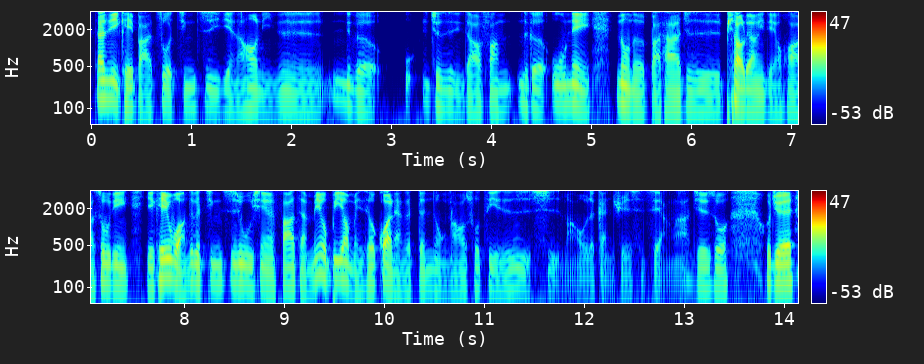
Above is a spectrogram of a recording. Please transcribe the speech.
但是你可以把它做精致一点，然后你那那个。就是你知道，放那个屋内弄得把它就是漂亮一点的话，说不定也可以往这个精致路线发展。没有必要每次都挂两个灯笼，然后说自己是日式嘛。我的感觉是这样啦，就是说，我觉得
